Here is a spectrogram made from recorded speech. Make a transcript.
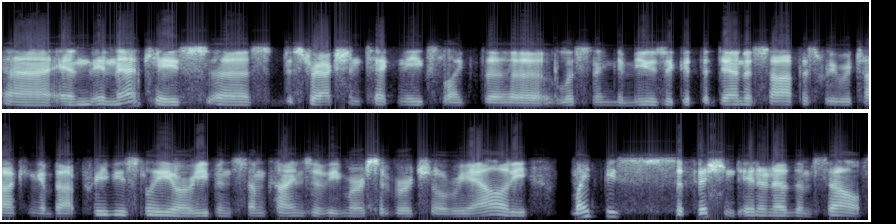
Uh, and in that case, uh, distraction techniques like the listening to music at the dentist's office we were talking about previously, or even some kinds of immersive virtual reality, might be sufficient in and of themselves.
